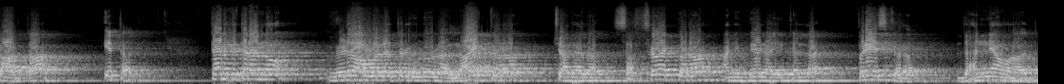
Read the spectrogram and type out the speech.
काढता येतात. तर मित्रांनो व्हिडिओ आवडला तर व्हिडिओला लाईक करा चॅनलला सबस्क्राईब करा आणि बेल आयकनला प्रेस करा. धन्यवाद.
